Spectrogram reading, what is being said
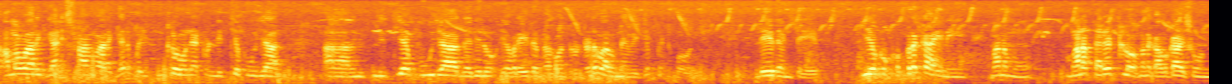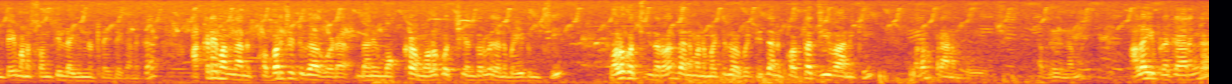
అమ్మవారికి కానీ స్వామివారికి కానీ బయట ఇంట్లో ఉన్నటువంటి నిత్య పూజ నిత్య పూజ గదిలో ఎవరైతే భగవంతుడు ఉంటాడో వాళ్ళ నైవేద్యం పెట్టుకోవచ్చు. లేదంటే ఈ యొక్క కొబ్బరికాయని మనము మన పెరట్లో మనకు అవకాశం ఉంటే మన సొంత ఇల్లు అయినట్లయితే కనుక అక్కడే మనం దాన్ని కొబ్బరి చెట్టుగా కూడా దానికి మొక్క మొలకొచ్చేంత వరకు దాన్ని బయట ఉంచి మొలకొచ్చిన తర్వాత దాన్ని మన మట్టిలో పెట్టి దాని కొత్త జీవానికి మనం ప్రాణం పోయవచ్చు అర్థమైందమ్మా? అలా ఈ ప్రకారంగా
